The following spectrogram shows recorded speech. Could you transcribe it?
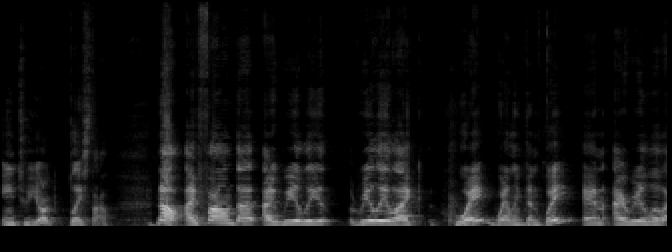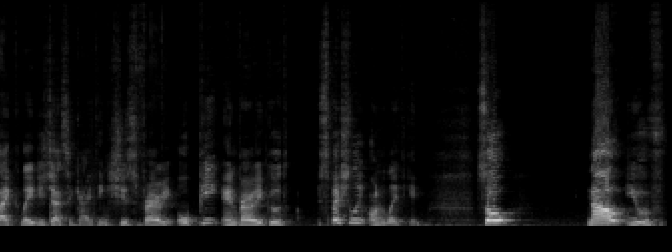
into your playstyle. Now, I found that I really, really like Yueh, Wellington Yueh, and I really like Lady Jessica. I think she's very OP and very good, especially on late game. So, now you've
